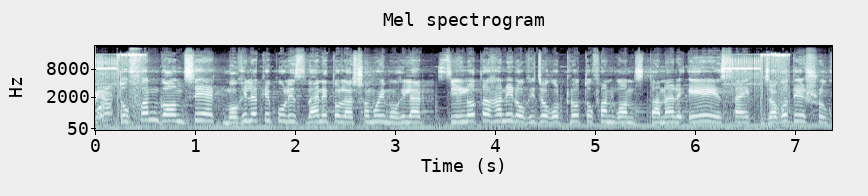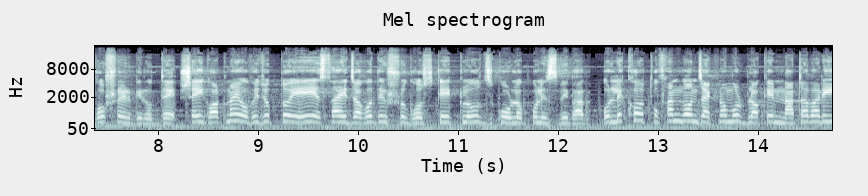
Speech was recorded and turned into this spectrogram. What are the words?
তুফানগঞ্জে এক মহিলাকে পুলিশ ভ্যানে তোলার সময় মহিলার শ্লীলতাহানির অভিযোগ উঠল তুফানগঞ্জ থানার এএসআই জগদীশ ঘোষের বিরুদ্ধে। সেই ঘটনায় অভিযুক্ত এএসআই জগদীশ ঘোষকে ক্লোজ করল পুলিশ বিভাগ। উল্লেখ্য, তুফানগঞ্জ এক নম্বর ব্লকের নাটাবাড়ি,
